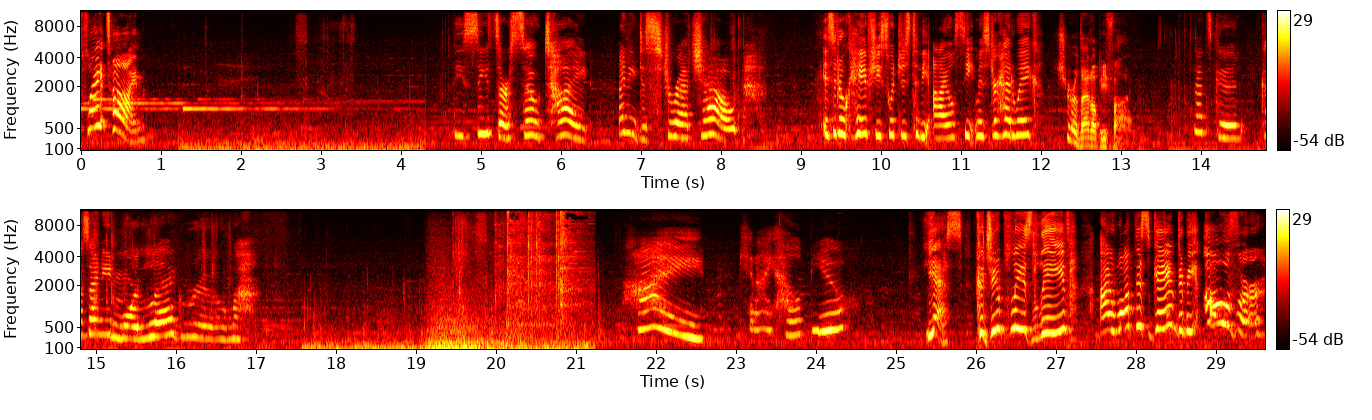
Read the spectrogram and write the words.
Playtime. These seats are so tight. I need to stretch out. Is it okay if she switches to the aisle seat, Mr. Hedwig? Sure, that'll be fine. That's good, because I need more leg room. Hi. Can I help you? Yes. Could you please leave? I want this game to be over.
